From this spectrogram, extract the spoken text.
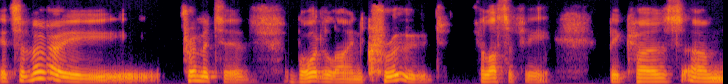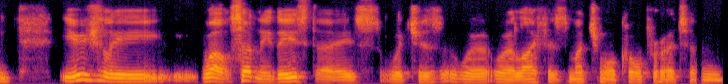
it's a very primitive borderline crude philosophy because um, usually, well, certainly these days, which is where, where life is much more corporate and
